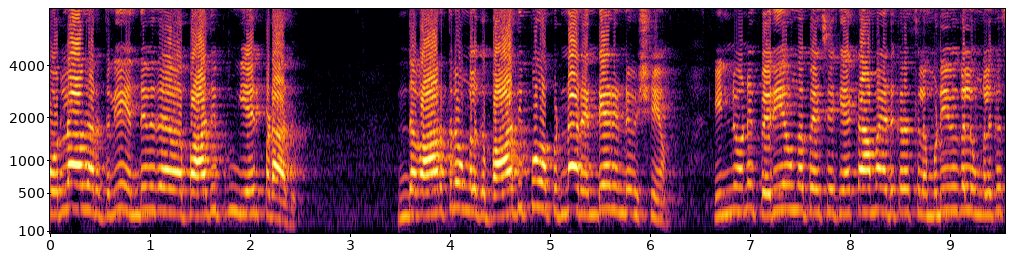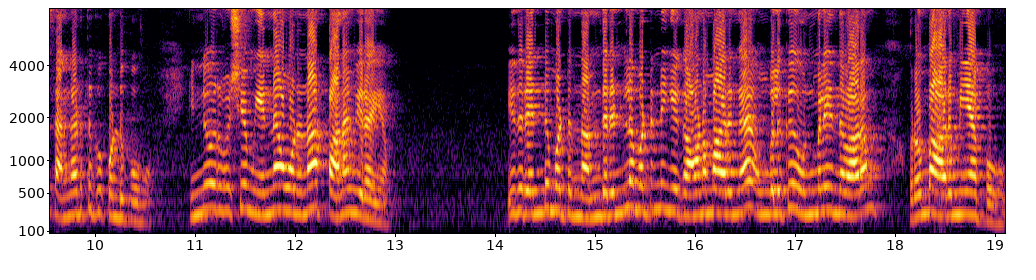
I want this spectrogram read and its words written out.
பொருளாதாரத்திலேயோ எந்தவித பாதிப்பும் ஏற்படாது. இந்த வாரத்தில் உங்களுக்கு பாதிப்பு அப்படின்னா ரெண்டே ரெண்டு விஷயம். இன்னொன்று பெரியவங்க பேச்சை கேட்காம எடுக்கிற சில முடிவுகள் உங்களுக்கு சங்கடத்துக்கு கொண்டு போகும். இன்னொரு விஷயம் என்ன ஒன்றுனா பண விரயம். இது ரெண்டு மட்டும்தான். இந்த ரெண்டில் மட்டும் நீங்கள் கவனமாக இருங்க. உங்களுக்கு உண்மையிலே இந்த வாரம் ரொம்ப அருமையாக போகும்.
